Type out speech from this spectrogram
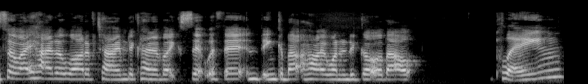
so I had a lot of time to kind of like sit with it and think about how I wanted to go about playing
